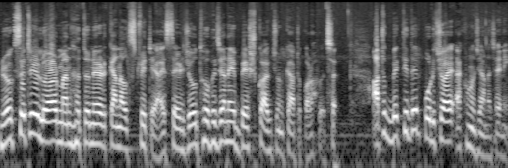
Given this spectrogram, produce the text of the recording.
নিউ ইয়র্ক সিটির লোয়ার ম্যানহাটনের ক্যানাল স্ট্রিটে আইসের যৌথ অভিযানে বেশ কয়েকজনকে আটক করা হয়েছে। আটক ব্যক্তিদের পরিচয় এখনও জানা যায়নি।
